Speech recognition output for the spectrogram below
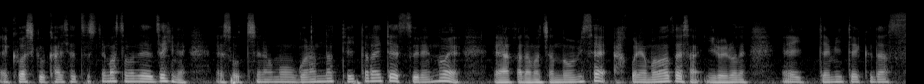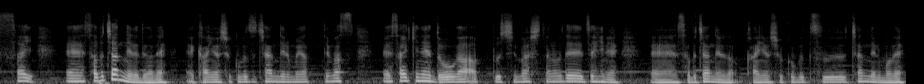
え詳しく解説設してますので是非ねそちらもご覧になっていただいてスレンの園赤玉ちゃんのお店箱根物語さんいろいろね行ってみてください。サブチャンネルではね観葉植物チャンネルもやってます。最近ね動画アップしましたので是非ねサブチャンネルの観葉植物チャンネルもね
